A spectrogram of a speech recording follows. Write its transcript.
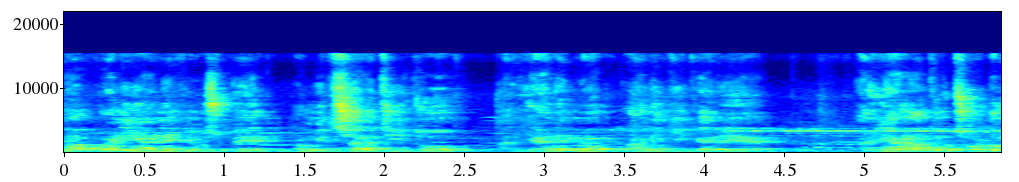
ना पानी आने के उस पर अमित शाह जी तो हरियाणा में पानी की कह रहे हैं। हरियाणा तो छोड़ो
